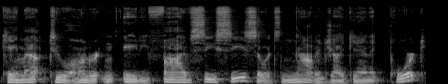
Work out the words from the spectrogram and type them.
came out to 185 cc, so it's not a gigantic port.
